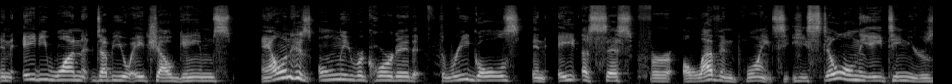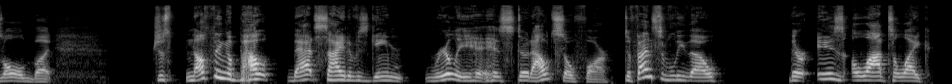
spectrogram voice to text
in 81 WHL games, Allen has only recorded three goals and eight assists for 11 points. He's still only 18 years old, but just nothing about that side of his game really has stood out so far. Defensively, though, there is a lot to like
